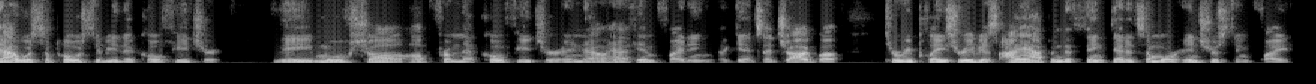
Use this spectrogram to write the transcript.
That was supposed to be the co feature. They moved Shaw up from that co feature and now have him fighting against Ajagba to replace Rivas. I happen to think that it's a more interesting fight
